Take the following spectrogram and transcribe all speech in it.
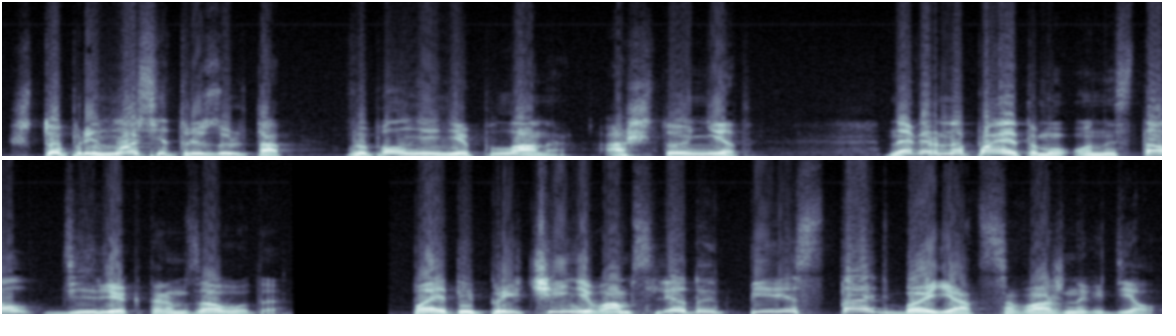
Что приносит результат, выполнение плана, а что нет. Наверное, поэтому он и стал директором завода. По этой причине вам следует перестать бояться важных дел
